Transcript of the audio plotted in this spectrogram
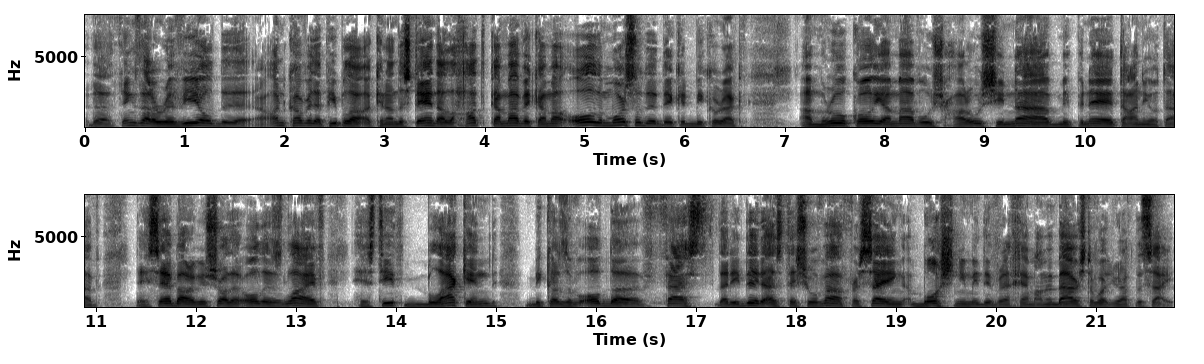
the things that are revealed, uh, uncovered that people are, can understand, alahat kama vekama, all the more so that they can be correct. Amru kol yamav ushharu shinav mipnei ta'aniotav. They say about Rabbi Yishua that all his life his teeth blackened because of all the fast that he did as teshuvah for saying boshni midivrechem. I'm embarrassed of what you have to say.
